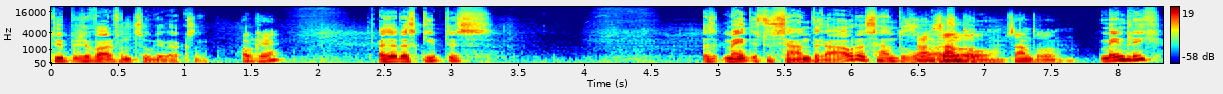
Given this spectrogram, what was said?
Typischer Fall von zugewachsen. Okay. Also das gibt es. Also, meintest du Sandra oder Sandro? Sandro. Also, Sandro, Sandro. männlich?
